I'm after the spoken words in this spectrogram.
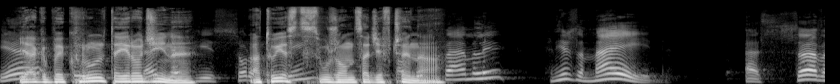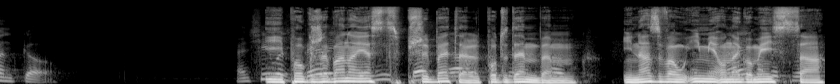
jakby król tej rodziny, a tu jest służąca dziewczyna. I pogrzebana jest przy Betel pod dębem i nazwał imię onego miejsca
